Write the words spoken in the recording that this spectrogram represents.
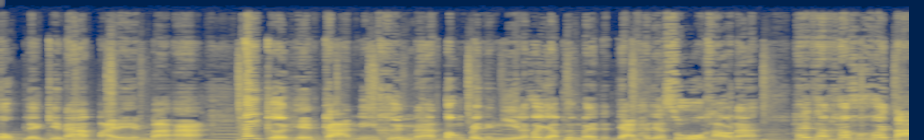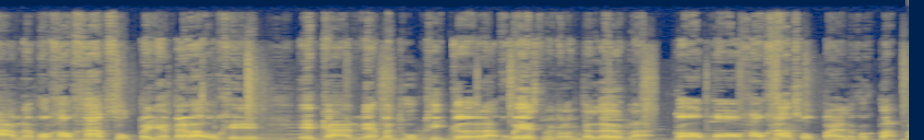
ศพเลกิน่าไปเห็นปะอะให้เกิดเหตุการณ์นี้ขึ้นนะ ต้องเป็นอย่างนี้แล้วก็อย่าเพิ่งไปอย่าทะยาสู้เขานะ ให้ค่อยๆตามนะพอเขาคาบศพไปอย่างนั้แปลว่าโอเค เหตุการณ์เนี่ยมันถูกทริกเกอร์ละเควสมันกำลังจะเริ่มละก็พอเขาคาบศพไปแล้วก็กลับไป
